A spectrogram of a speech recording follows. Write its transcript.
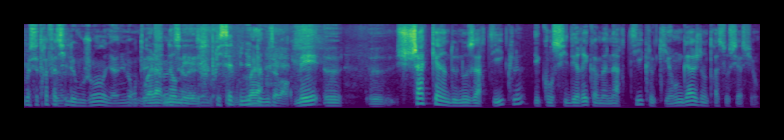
Mais c'est très facile de vous joindre, il y a un numéro de téléphone, non, mais, ça a pris 7 minutes de vous avoir. Mais euh, chacun de nos articles est considéré comme un article qui engage notre association.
